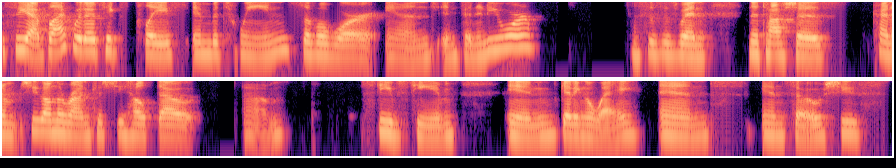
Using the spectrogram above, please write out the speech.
so yeah, Black Widow takes place in between Civil War and Infinity War. So this is when Natasha's kind of she's on the run because she helped out um, Steve's team in getting away and and so she's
